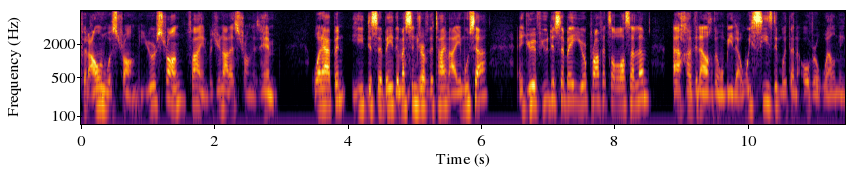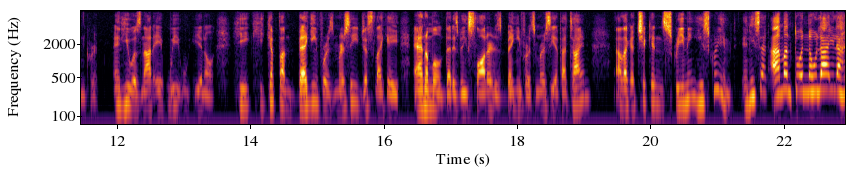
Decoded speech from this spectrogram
Fir'aun was strong. You're strong, fine, but you're not as strong as him. What happened? He disobeyed the messenger of the time, I Musa. And you, if you disobey your Prophet, وسلم, we seized him with an overwhelming grip. And he was not a we you know he he kept on begging for his mercy just like a animal that is being slaughtered is begging for its mercy at that time. Uh, like a chicken screaming he screamed. And he said amantu annahu la illa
